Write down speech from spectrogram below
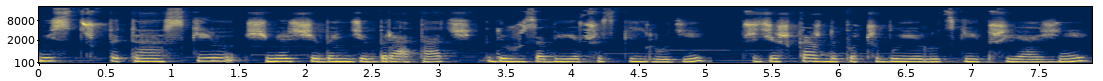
Mistrz pyta, z kim śmierć się będzie bratać, gdy już zabije wszystkich ludzi. Przecież każdy potrzebuje ludzkiej przyjaźni.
